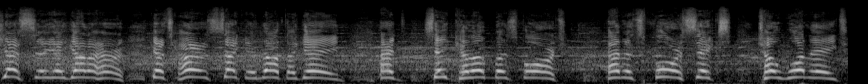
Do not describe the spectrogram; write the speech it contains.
Jessica Gallagher gets her second of the game. And St. Columba's fourth. And it's 4 6 to 1 8.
